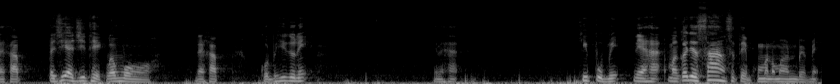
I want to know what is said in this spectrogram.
นะครับไปที่ Architect แล้ววอนะครับกดไปที่ตัวนี้นี่นะฮะที่ปุ่มนี้เนี่ยฮะมันก็จะสร้างสเต็ปของมันออกมาแบบนี้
